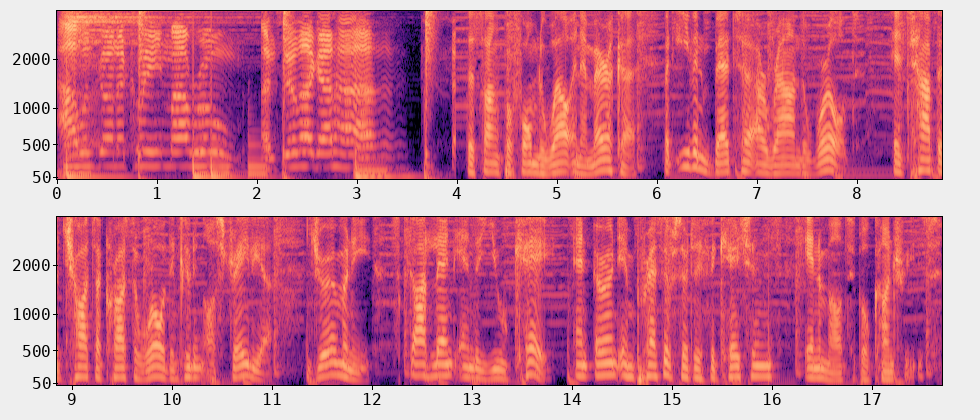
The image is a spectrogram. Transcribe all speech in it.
I was gonna clean my room until I got high. the song performed well in America, but even better around the world. It topped the charts across the world including Australia, Germany, Scotland, and the UK, and earned impressive certifications in multiple countries.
